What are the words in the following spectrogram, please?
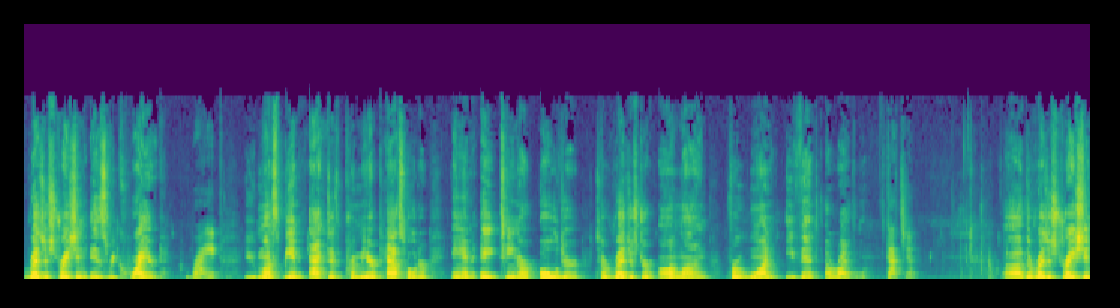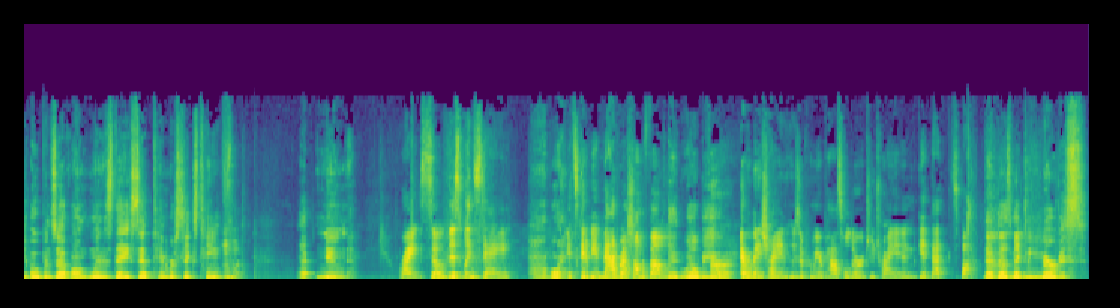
Registration is required. right You must be an active Premier Pass holder and 18 or older to register online for one event arrival. gotcha Uh, the registration opens up on Wednesday, September 16th Mm-hmm. at noon. Right. So this Wednesday, Oh boy. it's going to be a mad rush on the phone. It will be. for everybody trying who's a Premier Pass holder to try and get that spot. That does make me nervous.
